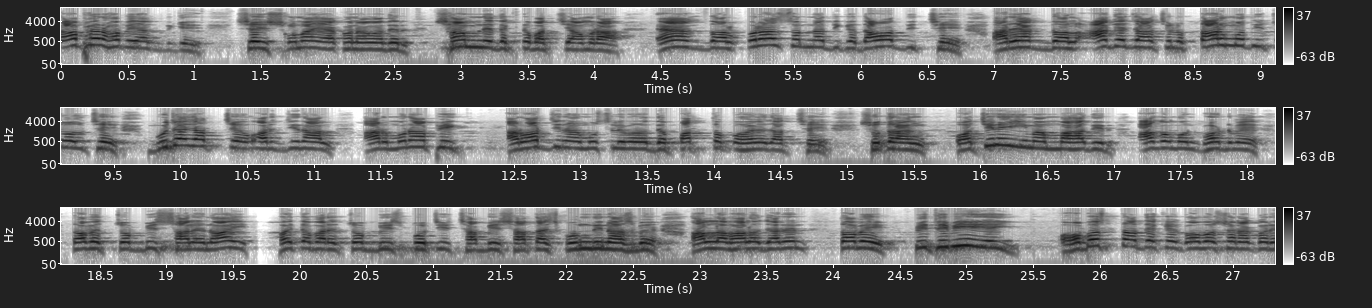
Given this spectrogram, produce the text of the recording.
কাফের হবে একদিকে। সেই সময় এখন আমাদের সামনে দেখতে পাচ্ছি আমরা, একদল দল কোরআন দিকে দাওয়াত দিচ্ছে আর একদল আগে যা ছিল তার মতোই চলছে। বোঝা যাচ্ছে অরিজিনাল আর মুনাফিক। আর অরিজিনাল মুসলিমের মধ্যে পার্থক্য হয়ে যাচ্ছে। সুতরাং অচিরেই ইমাম মাহাদির আগমন ঘটবে। তবে চব্বিশ সালে নয়, হইতে পারে চব্বিশ, পঁচিশ, ছাব্বিশ, সাতাশ, কোন দিন আসবে, আল্লাহ ভালো জানেন। তবে পৃথিবী এই অবস্থা দেখে গবেষণা করে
